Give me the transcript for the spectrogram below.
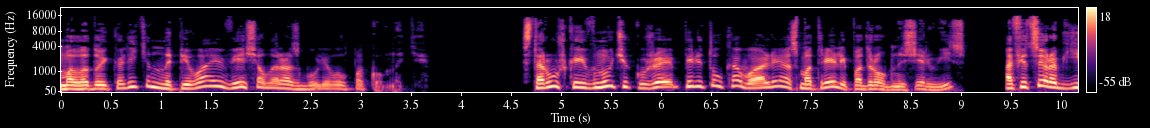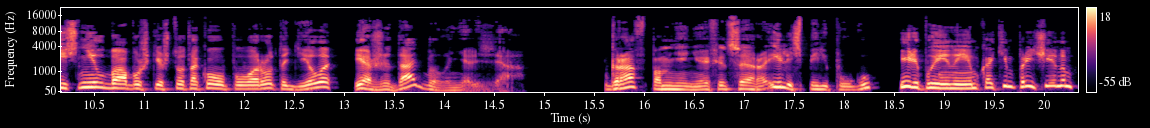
Молодой Калитин, напевая, весело разгуливал по комнате. Старушка и внучек уже перетолковали, осмотрели подробно сервиз. Офицер объяснил бабушке, что такого поворота дела и ожидать было нельзя. Граф, по мнению офицера, или с перепугу, или по иным каким причинам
